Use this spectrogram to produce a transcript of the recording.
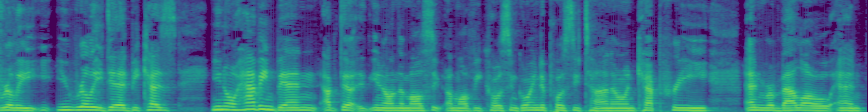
really you really did because you know having been up the you know on the Amalfi, Amalfi uh, Coast and going to Positano and Capri and Ravello and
